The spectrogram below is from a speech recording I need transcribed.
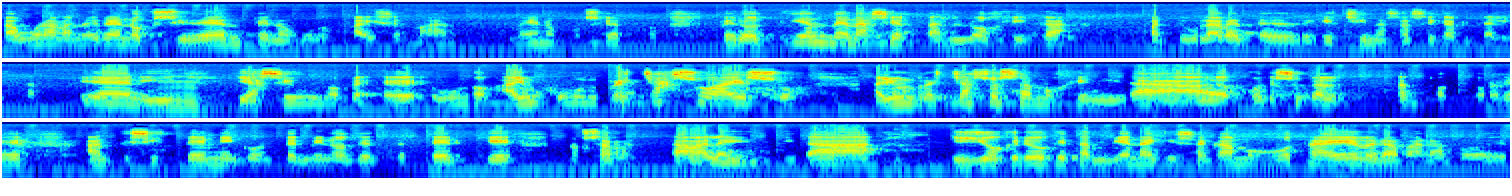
alguna manera en Occidente, en algunos países más, menos, por cierto, pero tienden a ciertas lógicas particularmente desde que China se hace capitalista también, y, mm. y así uno, eh, uno hay un, un, rechazo a eso, hay un rechazo a esa homogeneidad, por eso que tantos actores antisistémicos en términos de entender que no se respetaba la identidad, y yo creo que también aquí sacamos otra hebra para poder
